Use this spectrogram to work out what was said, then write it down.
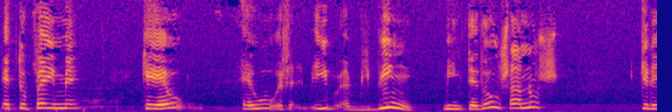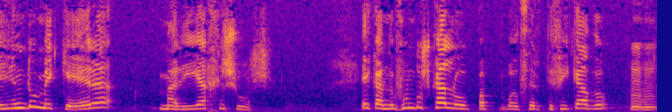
e topeime que eu eu vivín 22 anos creéndome que era María Jesús. E cando fun buscalo o certificado, uh -huh.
